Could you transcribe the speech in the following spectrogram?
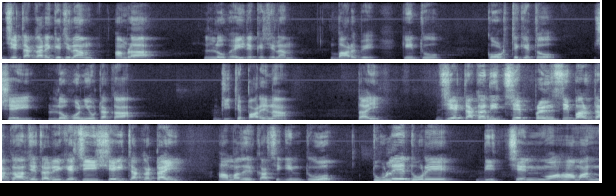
যে টাকা রেখেছিলাম, আমরা লোভেই রেখেছিলাম, বাড়বে। কিন্তু কোর্ট থেকে তো সেই লোভনীয় টাকা দিতে পারে না। তাই যে টাকা দিচ্ছে প্রিন্সিপাল টাকা যেটা রেখেছি, সেই টাকাটাই আমাদের কাছে কিন্তু তুলে ধরে দিচ্ছেন মহামান্য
